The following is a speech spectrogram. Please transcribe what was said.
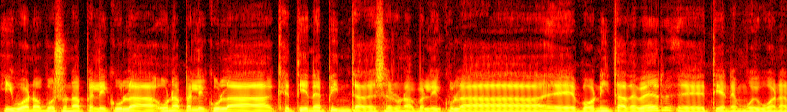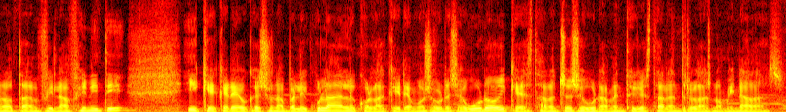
Y bueno, pues una película, una película que tiene pinta de ser una película eh, bonita de ver, eh, tiene muy buena nota en Film Affinity y que creo que es una película con la que iremos sobre seguro y que esta noche seguramente que estará entre las nominadas.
